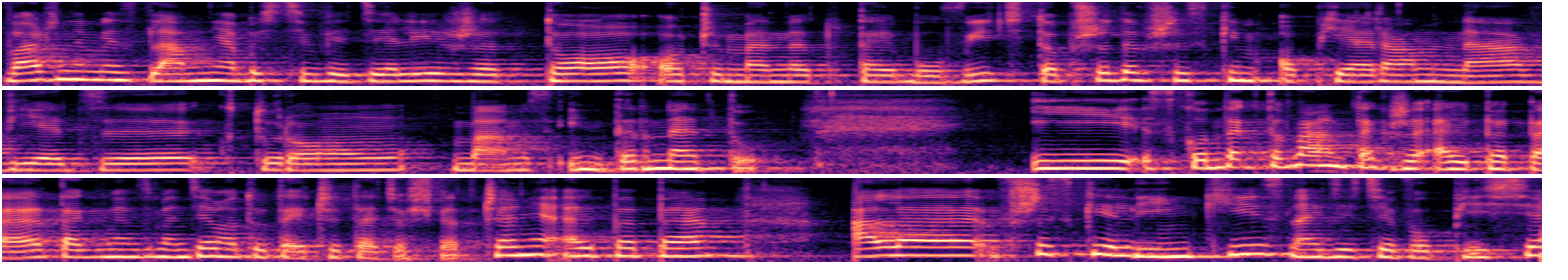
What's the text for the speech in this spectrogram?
ważnym jest dla mnie, abyście wiedzieli, że to, o czym będę tutaj mówić, to przede wszystkim opieram na wiedzy, którą mam z internetu. I skontaktowałam także LPP, tak więc będziemy tutaj czytać oświadczenie LPP, ale wszystkie linki znajdziecie w opisie.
